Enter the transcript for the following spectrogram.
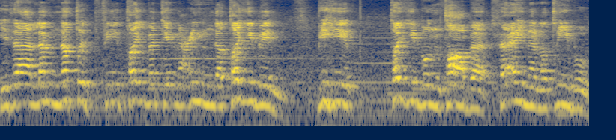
إذا لم نطب في طيبة عند طيب به طيب طابت فأين نطيب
